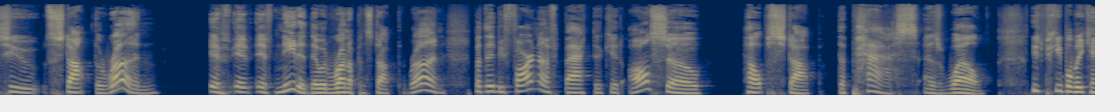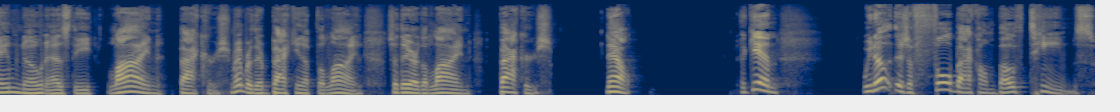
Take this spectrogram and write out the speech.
to stop the run. If, if if needed, they would run up and stop the run, but they'd be far enough back that could also help stop the pass as well. These people became known as the line backers. Remember, they're backing up the line, so they are the line backers. Now, again, we know that there's a fullback on both teams.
